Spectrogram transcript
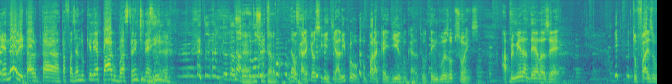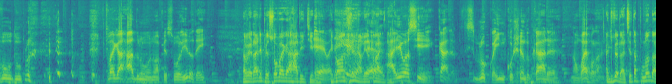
É, não, ele tá, tá, tá fazendo o que ele é pago bastante, né? Rindo. É, deixa o cara... Não, cara, que é o seguinte, ali pro, pro paracaidismo, cara, tu tem duas opções. A primeira delas é tu faz o voo duplo. tu vai agarrado numa, numa pessoa ali, não tem? Na verdade, a pessoa vai agarrada em ti, né? É, Igual uma daí- rã ali é, atrás, né? Aí eu assim, cara, esse louco aí encoxando o cara, não vai rolar. Ah, de verdade, você tá pulando a,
